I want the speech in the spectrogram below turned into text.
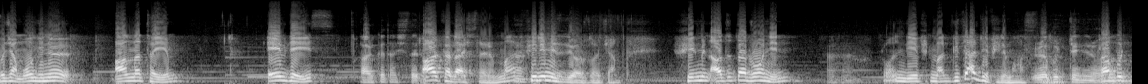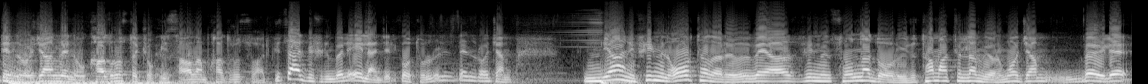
Hocam o günü anlatayım. Evdeyiz. Arkadaşlarım. Arkadaşlarım var. Film izliyoruz hocam. Filmin adı da Ronin. Ronin diye film var. Güzel bir film aslında. Robert De Niro. Robert De Niro, Jean Reno. Kadrosu da çok iyi. Sağlam kadrosu var. Güzel bir film. Böyle eğlenceli oturulur izlenir hocam. Yani filmin ortaları veya filmin sonuna doğruydu. Tam hatırlamıyorum hocam. Böyle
